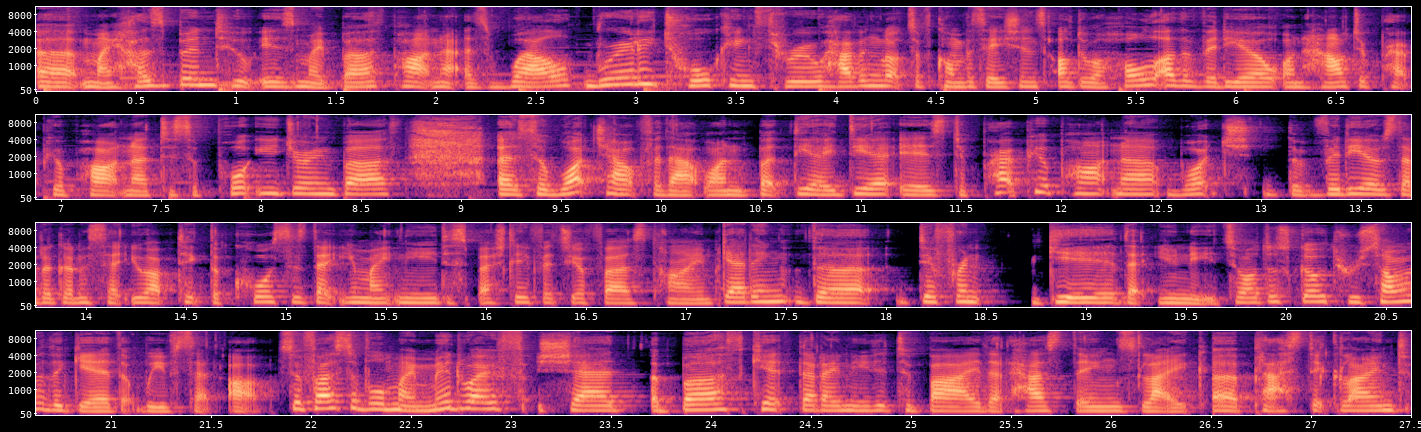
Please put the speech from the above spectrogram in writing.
uh, my husband, who is my birth partner as well, really talking through, having lots of conversations. I'll do a whole other video on how to prep your partner to support you during birth. Uh, so, watch out for that one. But the idea is to prep your partner, watch the videos that are going to set you up, take the courses that you might need, especially if it's your first time, getting the different gear that you need. So I'll just go through some of the gear that we've set up. So first of all, my midwife shared a birth kit that I needed to buy that has things like uh, plastic lined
